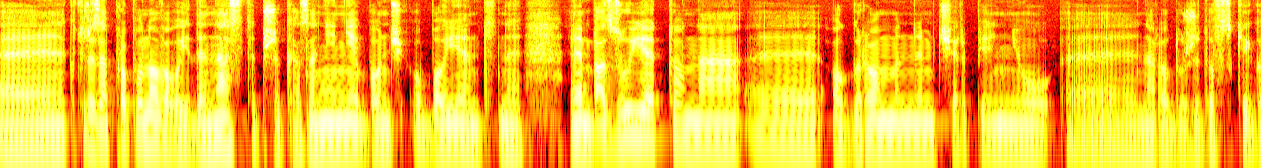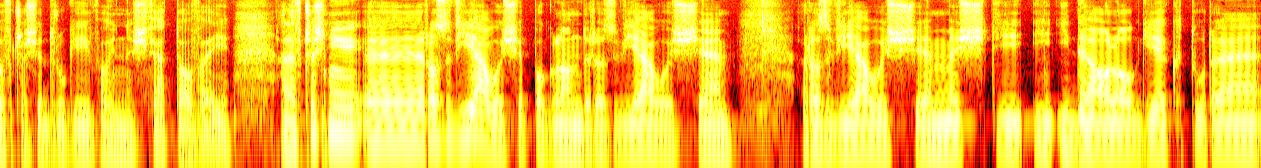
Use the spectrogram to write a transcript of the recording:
e, który zaproponował jedenaste przykazanie nie bądź obojętny. E, bazuje to na e, ogromnym cierpieniu e, narodu żydowskiego w czasie II wojny światowej. Ale wcześniej e, rozwijały się poglądy, rozwijały się, rozwijały się myśli i ideologie, które e,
